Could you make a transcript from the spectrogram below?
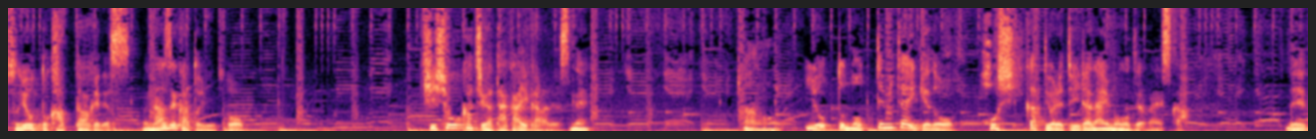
そのヨット買ったわけです。なぜかというと、希少価値が高いからですね。あの、ヨット乗ってみたいけど、欲しいかって言われるといらないものじゃないですか。で、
